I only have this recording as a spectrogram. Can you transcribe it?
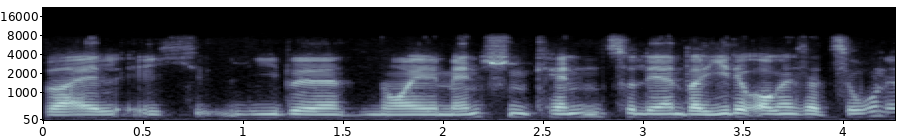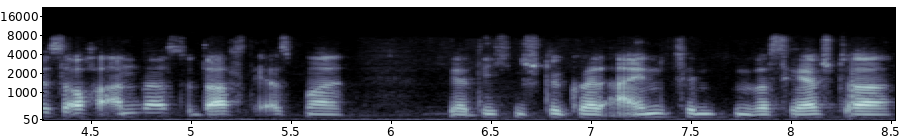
weil ich liebe, neue Menschen kennenzulernen, weil jede Organisation ist auch anders. Du darfst erstmal ja, dich ein Stück weit einfinden, was herrscht da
